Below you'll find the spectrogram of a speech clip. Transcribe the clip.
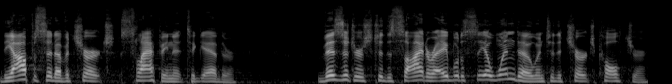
the opposite of a church slapping it together. Visitors to the site are able to see a window into the church culture,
